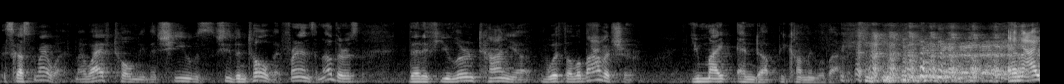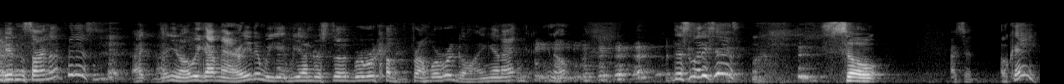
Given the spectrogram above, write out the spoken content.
discussed with my wife. My wife told me that she was, she's been told by friends and others that if you learn Tanya with a Lubavitcher, you might end up becoming Lubavitcher. and I didn't sign up for this. I, you know, we got married and we, we understood where we're coming from, where we're going, and I, you know, this is what he says. So I said, okay,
